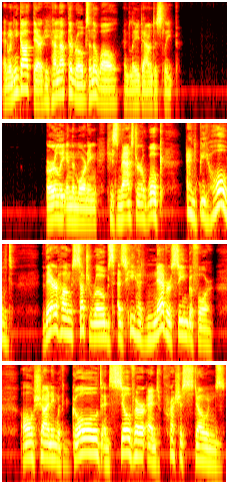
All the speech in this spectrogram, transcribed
And when he got there, he hung up the robes on the wall and lay down to sleep. Early in the morning, his master awoke, and behold, there hung such robes as he had never seen before, all shining with gold and silver and precious stones.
